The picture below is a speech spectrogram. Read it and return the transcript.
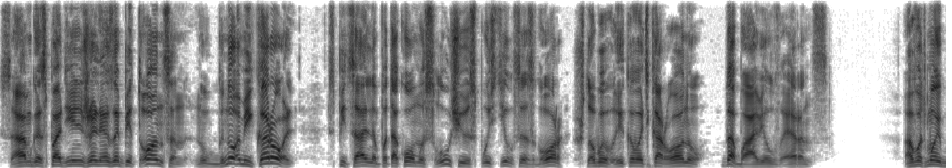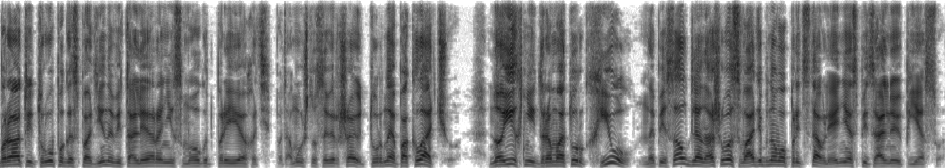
«Сам господин Железобетонсон, ну, гномий король, специально по такому случаю спустился с гор, чтобы выковать корону», — добавил Вернс. А вот мой брат и трупа господина Виталера не смогут приехать, потому что совершают турне по клатчу. Но ихний драматург Хьюл написал для нашего свадебного представления специальную пьесу.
